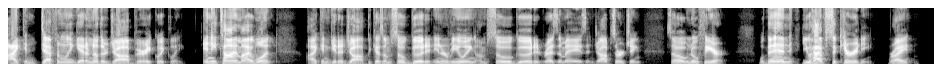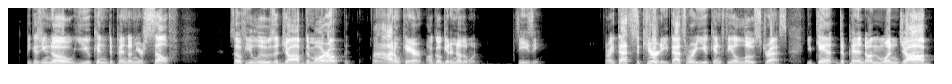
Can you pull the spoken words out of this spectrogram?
I can definitely get another job very quickly. Anytime I want, I can get a job because I'm so good at interviewing. I'm so good at resumes and job searching. So, no fear. Well, then you have security, right? Because you know you can depend on yourself. So if you lose a job tomorrow, I don't care. I'll go get another one. It's easy. Right? That's security. That's where you can feel low stress. You can't depend on one job.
